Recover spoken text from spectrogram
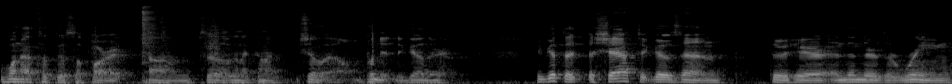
when I took this apart, um, so I'm gonna kind of show how I'm putting it together. You've got the, the shaft that goes in through here, and then there's a ring.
